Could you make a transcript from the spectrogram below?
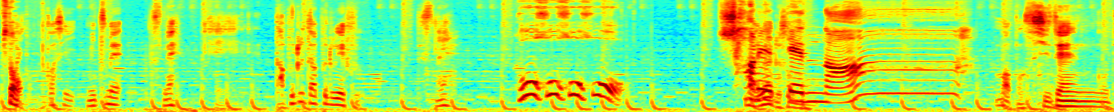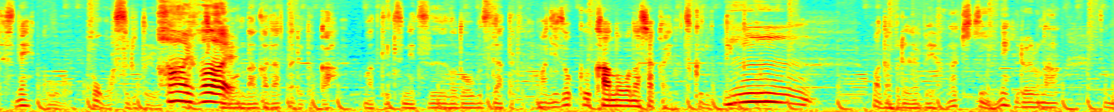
来た、はい、私3つ目ですね、えー、WWF ですね。ほうほうほうほう。しゃれてんな。まあ、自然をですねこう保護するというか、はいはい。地球温暖化であったりとか、まあ、絶滅の動物であったりとか、まあ、持続可能な社会を作るってういうことをん。まあ、WWF が基金ねいろいろなその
